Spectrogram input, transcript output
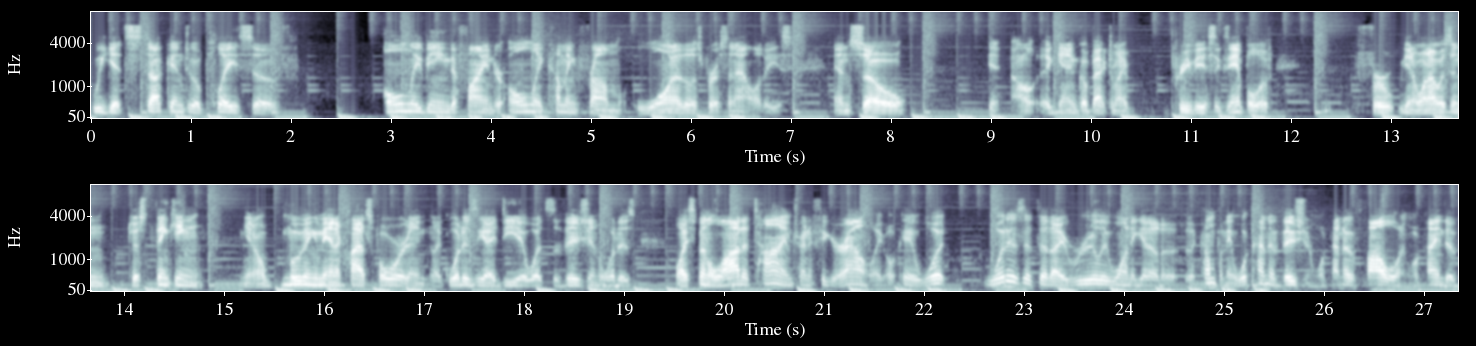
we get stuck into a place of only being defined or only coming from one of those personalities. And so I'll again go back to my previous example of for you know when I was in just thinking you know, moving mana class forward and like what is the idea, what's the vision, what is well, I spent a lot of time trying to figure out like, okay, what what is it that I really want to get out of the company? What kind of vision, what kind of following, what kind of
